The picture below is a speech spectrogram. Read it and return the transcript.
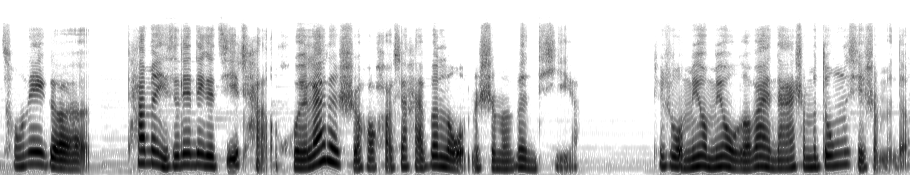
从那个他们以色列那个机场回来的时候，好像还问了我们什么问题？就是我们有没有额外拿什么东西什么的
